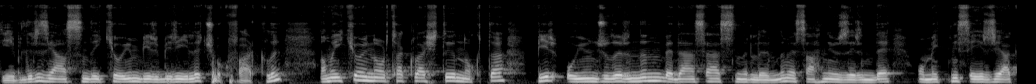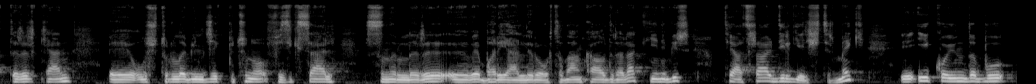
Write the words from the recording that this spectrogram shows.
diyebiliriz. Yani aslında iki oyun birbiriyle çok farklı. Ama iki oyun ortaklaştığı nokta bir oyuncularının bedensel sınırlarını ve sahne üzerinde o metni seyirciye aktarırken e, oluşturulabilecek bütün o fiziksel sınırları e, ve bariyerleri ortadan kaldırarak yeni bir tiyatral dil geliştirmek. E, ilk oyunda bu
